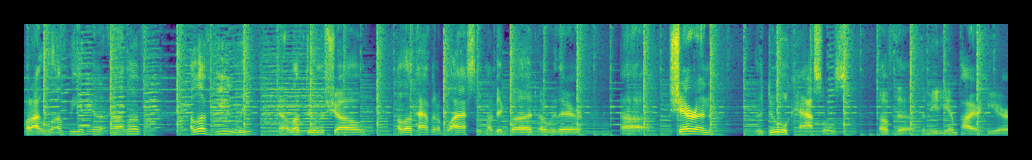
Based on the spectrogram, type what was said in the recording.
But I love being here, and I love, I love you, Lee, and I love doing the show. I love having a blast with my big bud over there, uh, sharing the dual castles of the, the media empire here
